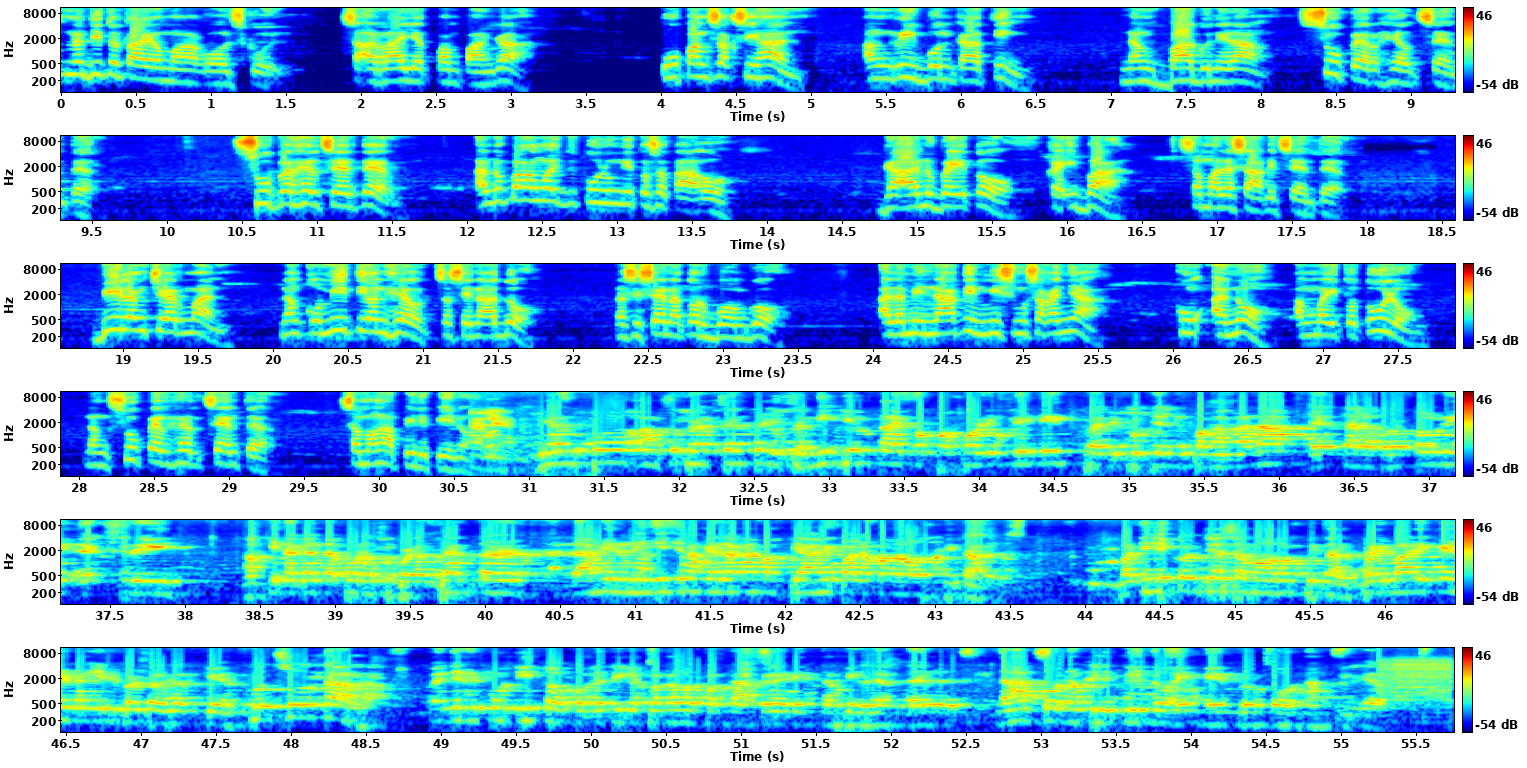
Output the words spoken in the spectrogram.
nandito tayo mga old school sa Arayat, Pampanga upang saksihan ang ribbon cutting ng bago nilang Super Health Center. Super Health Center, ano ba ang maitutulong nito sa tao? Gaano ba ito kaiba sa Malasakit Center? Bilang chairman ng Committee on Health sa Senado na si Senator Bongo, alamin natin mismo sa kanya kung ano ang maitutulong ng Super Health Center sa mga Pilipino. Yan po, ang Health Center is a medium type of a polyclinic. Pwede po dyan yung panganganak, dental laboratory, x-ray. Ang kinaganda po ng Health Center dahil hindi nyo na kailangan magbiyahe pa ng mga hospital. Madilikod dyan sa mga hospital. Primary care ng Universal Healthcare. Konsulta. Pwede rin po dito pagdating ng panahon pag na-accredit ng PhilHealth. Dahil lahat po ng Pilipino ay membro po ng PhilHealth.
